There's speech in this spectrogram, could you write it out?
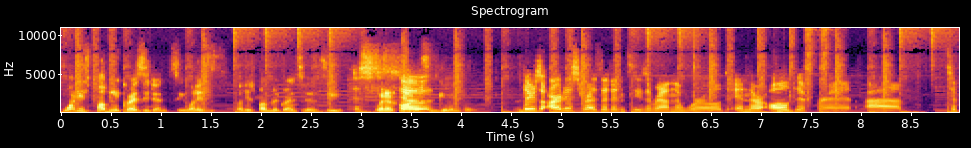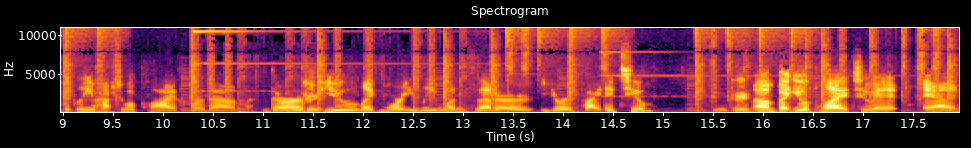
what is public residency? What is what is public residency when an so artist is given to? there's artist residencies around the world, and they're Hmm. all different. Um, typically, you have to apply for them. There are Okay. a few like more elite ones that are you're invited to, Okay. um, but you apply to it and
